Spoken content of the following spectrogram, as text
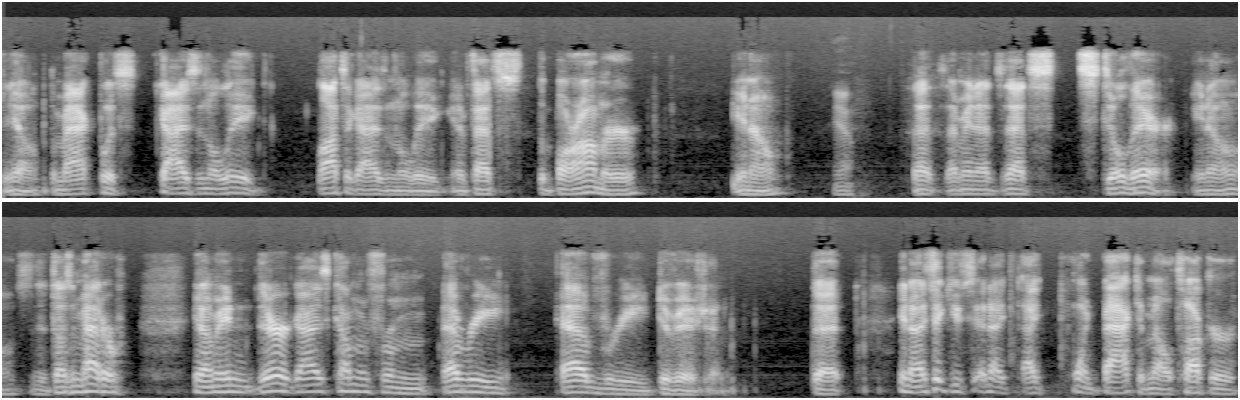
you know, the MAC puts guys in the league. Lots of guys in the league. If that's the barometer, you know, That's. I mean, that's that's still there. You know, it doesn't matter. You know, I mean, there are guys coming from every every division that you know, I think you said I, I point back to Mel Tucker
